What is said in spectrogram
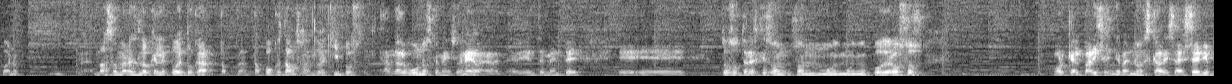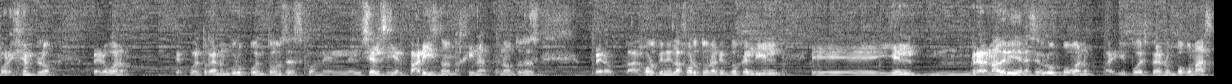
Bueno, más o menos es lo que le puede tocar. Tampoco estamos hablando de equipos, algunos que mencioné, evidentemente eh, eh, dos o tres que son, son muy, muy, muy poderosos, porque el Paris Saint-Germain no es cabeza de serie, por ejemplo, pero bueno, te puede tocar un grupo entonces con el, Chelsea y el París, ¿no? Imagínate, ¿no? Entonces, pero a lo mejor tienes la fortuna que te toque el Lille y el mm, Real Madrid en ese grupo, bueno, ahí puedes esperar un poco más.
